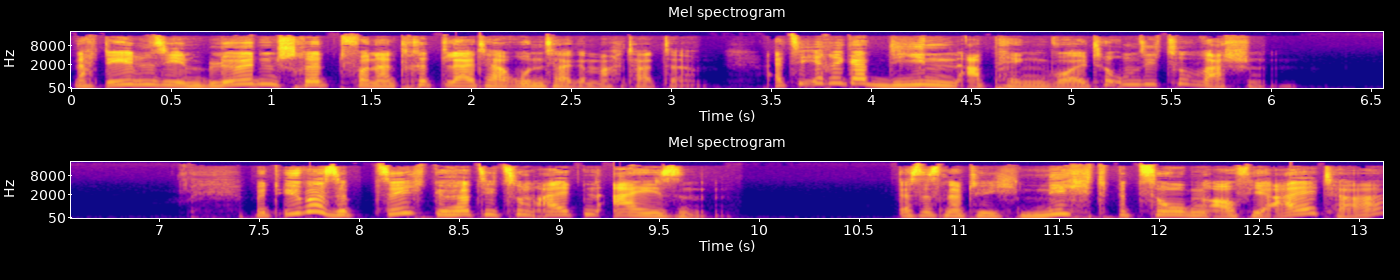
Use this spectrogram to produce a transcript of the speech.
nachdem sie einen blöden Schritt von der Trittleiter runtergemacht hatte, als sie ihre Gardinen abhängen wollte, um sie zu waschen. Mit über 70 gehört sie zum alten Eisen. Das ist natürlich nicht bezogen auf ihr Alter,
